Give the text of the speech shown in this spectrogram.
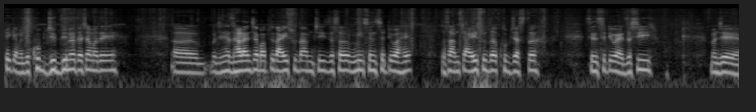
ठीक आहे म्हणजे खूप जिद्दीनं त्याच्यामध्ये म्हणजे ह्या झाडांच्या बाबतीत आईसुद्धा आमची जसं मी सेन्सिटिव्ह आहे तसं आमची आईसुद्धा खूप जास्त सेन्सिटिव्ह आहे. जशी म्हणजे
